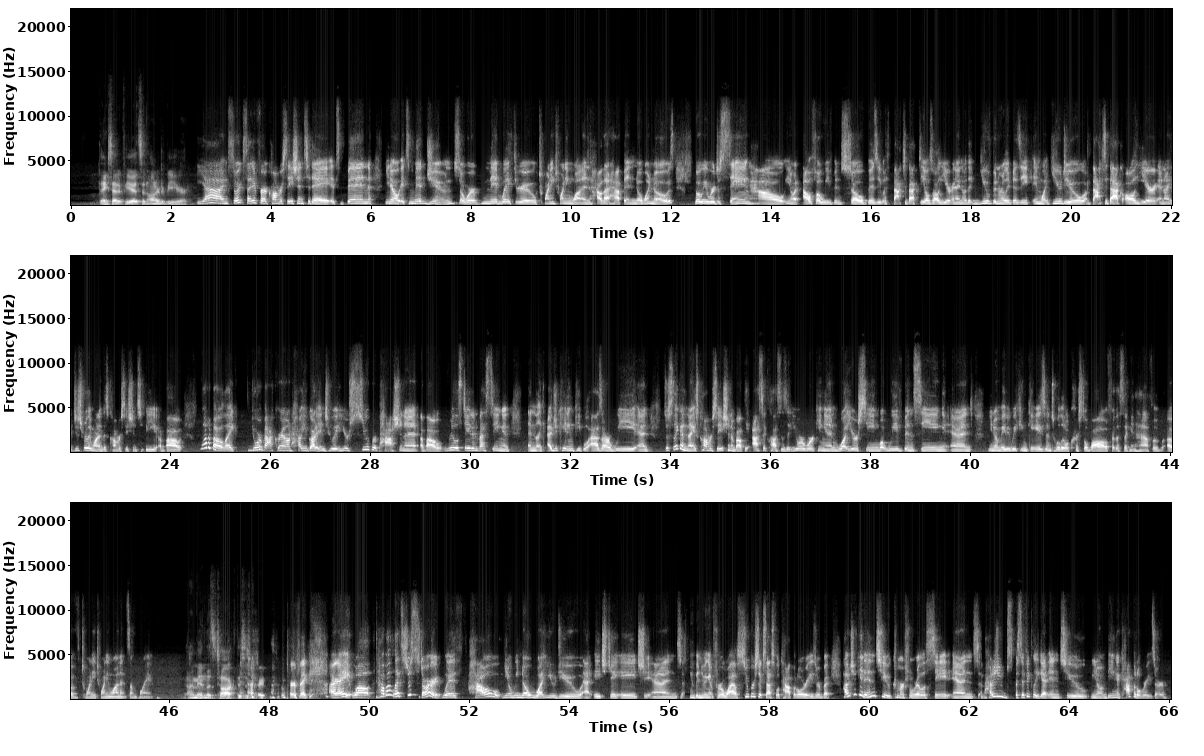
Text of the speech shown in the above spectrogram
Thanks, Adapia. It's an honor to be here. Yeah, I'm so excited for our conversation today. It's been, you know, it's mid June, so we're midway through 2021. How that happened, no one knows. But we were just saying how, you know, at Alpha, we've been so busy with back to back deals all year. And I know that you've been really busy in what you do back to back all year. And I just really wanted this conversation to be about not about like your background, how you got into it. You're super passionate about real estate investing and and like educating people as are we and just like a nice conversation about the asset classes that you're working in, what you're seeing, what we've been seeing and you know maybe we can gaze into a little crystal ball for the second half of of 2021 at some point. I'm in. Let's talk. This is great. Perfect. All right. Well, how about let's just start with how, you know, we know what you do at HJH and you've been doing it for a while, super successful capital raiser, but how did you get into commercial real estate and how did you specifically get into, you know, being a capital raiser?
